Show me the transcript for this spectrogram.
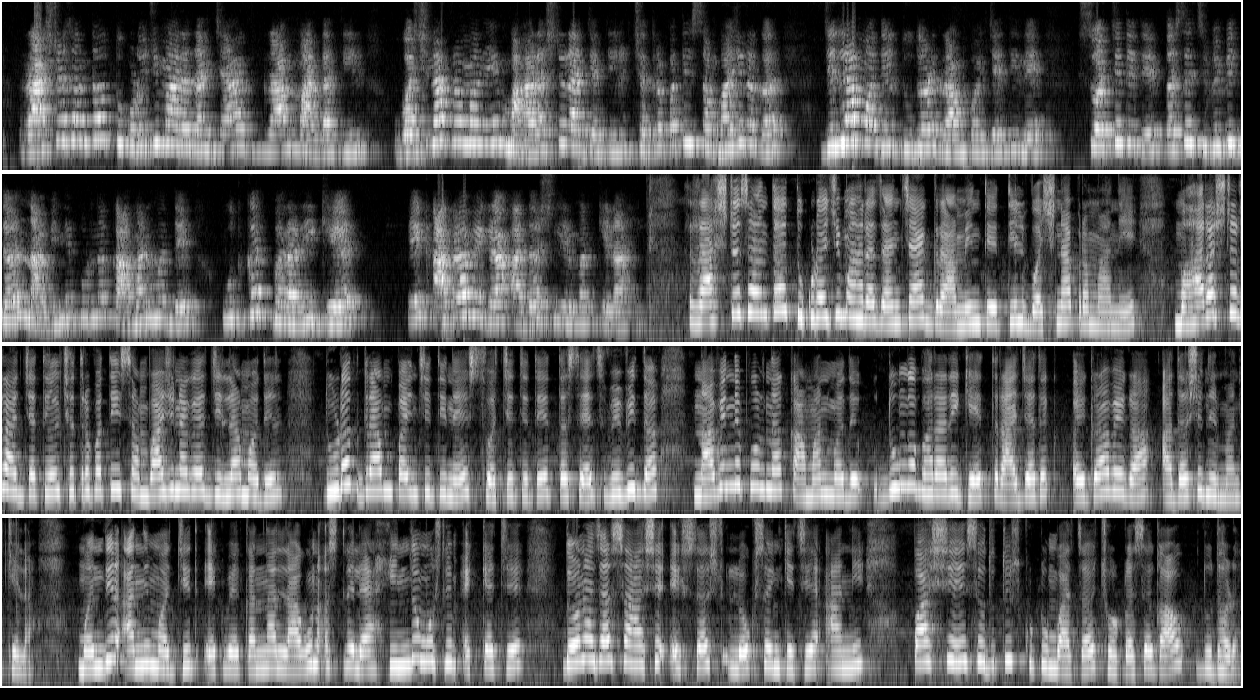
राष्ट्रसंत तुकडोजी महाराजांच्या ग्राम मार्गातील वचनाप्रमाणे महाराष्ट्र राज्यातील छत्रपती संभाजीनगर जिल्ह्यामधील दुधड ग्रामपंचायतीने स्वच्छतेचे तसेच विविध नाविन्यपूर्ण कामांमध्ये उदगत भरारी घेत एक आगळा वेगळा आदर्श निर्माण केला आहे. राष्ट्रसंत तुकडोजी महाराजांच्या ग्रामीणतेतील वचनाप्रमाणे महाराष्ट्र राज्यातील छत्रपती संभाजीनगर जिल्ह्यामधील धुडत ग्रामपंचायतीने स्वच्छतेचे तसेच विविध नाविन्यपूर्ण कामांमध्ये उदुंग भरारी घेत राज्यात एक वेगळा वेगळा आदर्श निर्माण केला. मंदिर आणि मस्जिद एकमेकांना लागून असलेल्या हिंदू मुस्लिम ऐक्याचे दोन हजार सहाशे एकसष्ट लोकसंख्येचे आणि पाचशे सदतीस कुटुंबाचं छोटंसं गाव दुधड.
